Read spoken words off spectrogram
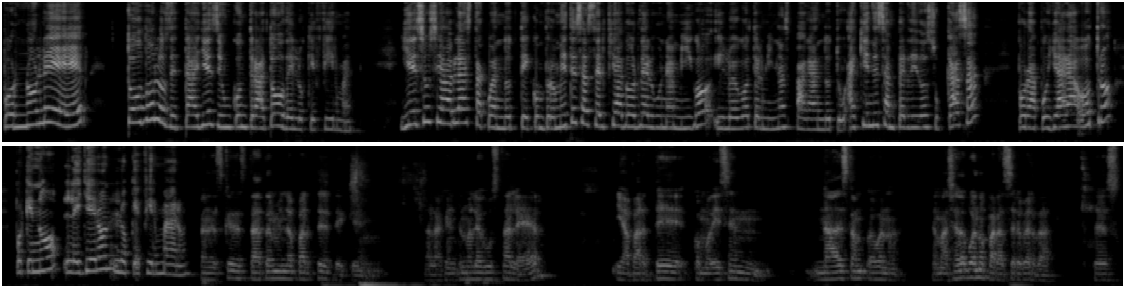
por no leer todos los detalles de un contrato o de lo que firman? Y eso se habla hasta cuando te comprometes a ser fiador de algún amigo y luego terminas pagando tú. Hay quienes han perdido su casa por apoyar a otro porque no leyeron lo que firmaron. es que está también la parte de que a la gente no le gusta leer y aparte, como dicen, nada es tan, bueno, demasiado bueno para ser verdad. Entonces,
